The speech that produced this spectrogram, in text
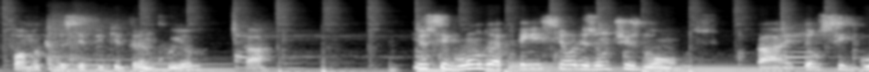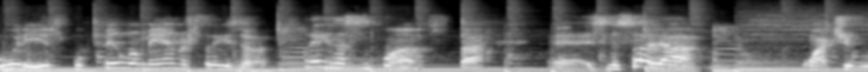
de forma que você fique tranquilo. Tá? E o segundo é pense em horizontes longos. Tá? Então, segure isso por pelo menos três anos, três a cinco anos. Tá? É, se você olhar com ativo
